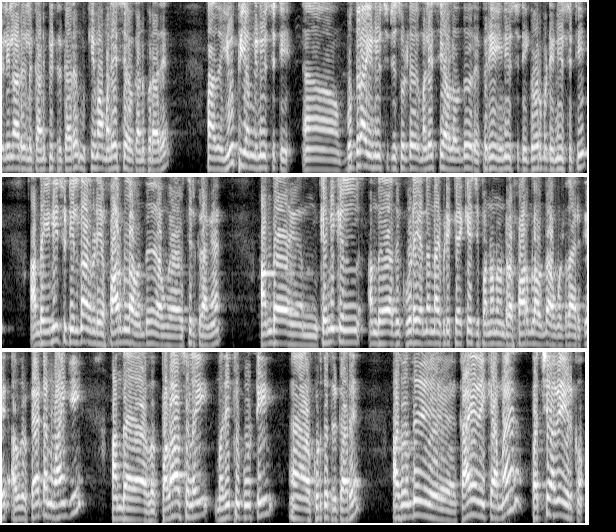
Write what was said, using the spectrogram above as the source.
வெளிநாடுகளுக்கு அனுப்பிட்டு இருக்காரு முக்கியமா மலேசியாவுக்கு அனுப்புறாரு. அது யூபிஎம் யூனிவர்சிட்டி புத்ரா யூனிவர்சிட்டி சொல்லிட்டு மலேசியாவில் வந்து ஒரு பெரிய யூனிவர்சிட்டி கவர்மெண்ட் யூனிவர்சிட்டி அந்த யூனிவர்சிட்டியில் தான் அதனுடைய ஃபார்முலா வந்து அவங்க வச்சிருக்கிறாங்க. அந்த கெமிக்கல் அந்த அது கூட என்னென்ன எப்படி பேக்கேஜ் பண்ணணுன்ற ஃபார்முலா வந்து அவங்கள்ட்ட தான் இருக்கு. அவங்க ஒரு பேட்டர்ன் வாங்கி அந்த பலாசொலை மதிப்பு கூட்டி கொடுத்துட்ருக்காரு கொடுத்துட்டு இருக்காரு. அது வந்து காய வைக்காம பச்சையாகவே இருக்கும்.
